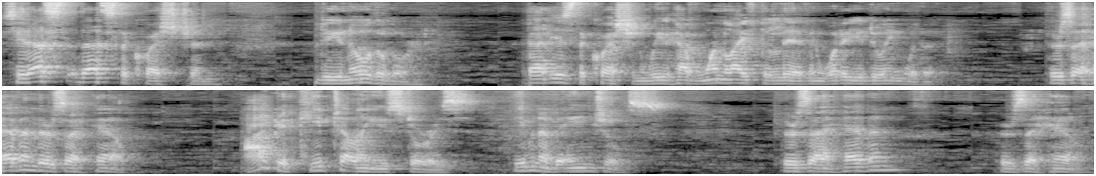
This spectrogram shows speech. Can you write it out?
See, that's, that's the question. Do you know the Lord? That is the question. We have one life to live, and what are you doing with it? There's a heaven, there's a hell. I could keep telling you stories, even of angels. There's a heaven, there's a hell.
